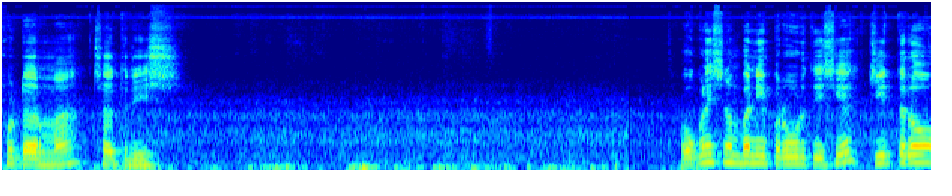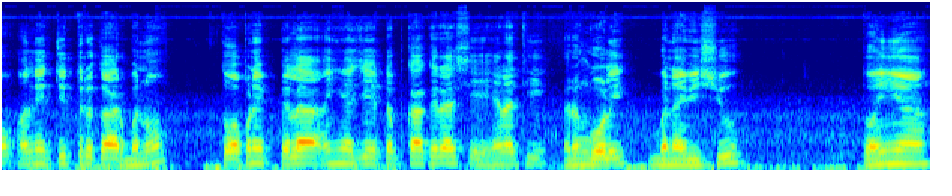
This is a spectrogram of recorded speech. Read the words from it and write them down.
ફૂટરમાં છત્રીસ. ઓગણીસ નંબરની પ્રવૃત્તિ છે. ચિત્રો અને ચિત્રકાર બનો. તો આપણે પહેલાં અહીંયા જે ટપકા કર્યા છે, એનાથી રંગોળી બનાવીશું. તો અહીંયા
